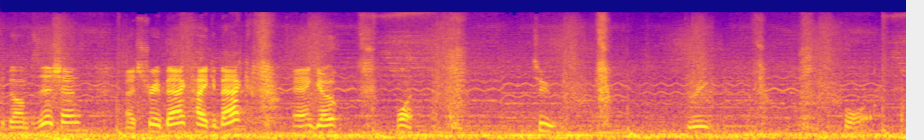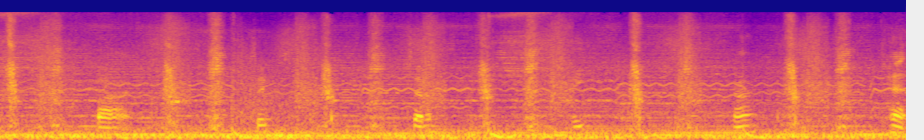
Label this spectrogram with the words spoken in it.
the bell in position, nice straight back, hike it back, and go. One, two, three, four, five, six, seven, eight, nine, ten.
